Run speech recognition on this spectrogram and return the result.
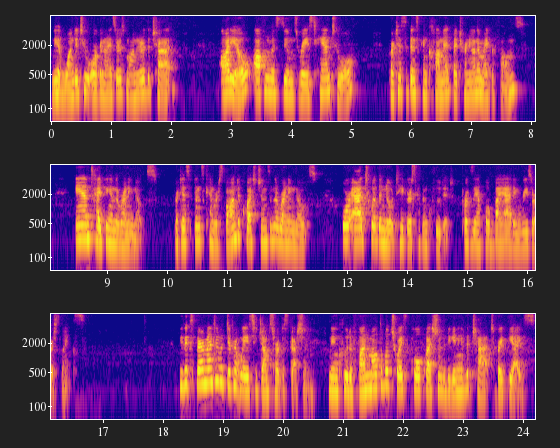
We have one to two organizers monitor the chat. Audio, often with Zoom's raised hand tool. Participants can comment by turning on their microphones and typing in the running notes. Participants can respond to questions in the running notes or add to what the note takers have included, for example, by adding resource links. We've experimented with different ways to jumpstart discussion. We include a fun multiple choice poll question at the beginning of the chat to break the ice.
